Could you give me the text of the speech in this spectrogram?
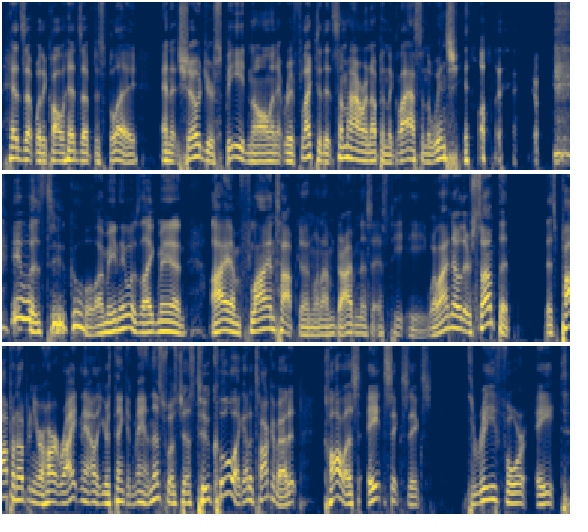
heads up, what they call heads up display, and it showed your speed and all, and it reflected it somehow and up in the glass in the windshield. it was too cool. I mean, it was like, man, I am flying Top Gun when I'm driving this STE. Well, I know there's something that's popping up in your heart right now that you're thinking, man, this was just too cool. I got to talk about it. Call us 866 348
